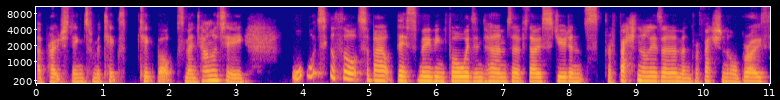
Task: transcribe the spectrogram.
approach things from a tick, tick box mentality. What's your thoughts about this moving forwards in terms of those students' professionalism and professional growth?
